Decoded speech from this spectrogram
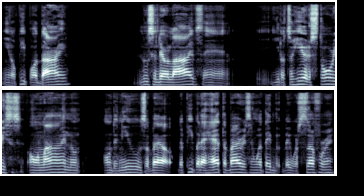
You know, people are dying, losing their lives, and, you know, to hear the stories online on, on the news about the people that had the virus and what they, they were suffering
